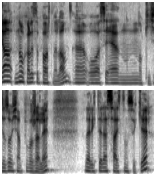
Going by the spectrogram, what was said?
Ja, nå kalles det partnerland, eh, og så er nok ikke så kjempeforskjellig. Det er riktig, det er 16 stykker.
